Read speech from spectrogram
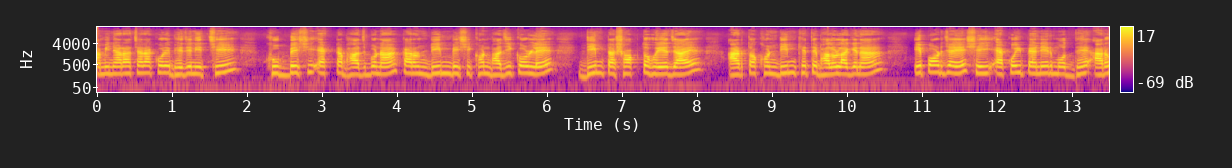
আমি নাড়াচাড়া করে ভেজে নিচ্ছি। খুব বেশি একটা ভাজবো না, কারণ ডিম বেশিক্ষণ ভাজি করলে ডিমটা শক্ত হয়ে যায়, আর তখন ডিম খেতে ভালো লাগে না। এ পর্যায়ে সেই একই প্যানের মধ্যে আরও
